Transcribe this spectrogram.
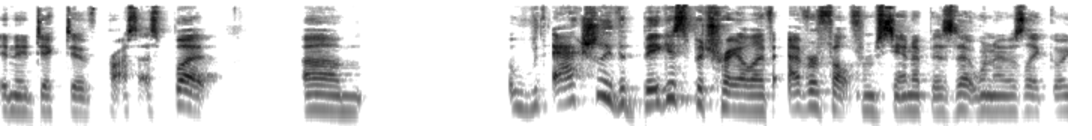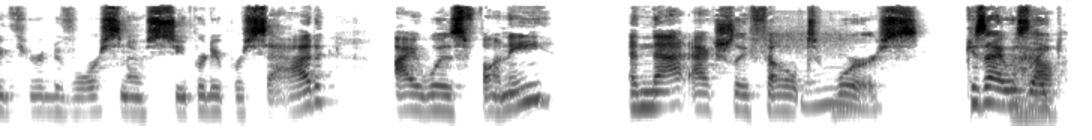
an addictive process. But um, actually, the biggest betrayal I've ever felt from stand up is that when I was like going through a divorce and I was super duper sad, I was funny, and that actually felt Mm. worse because I was Wow. like,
